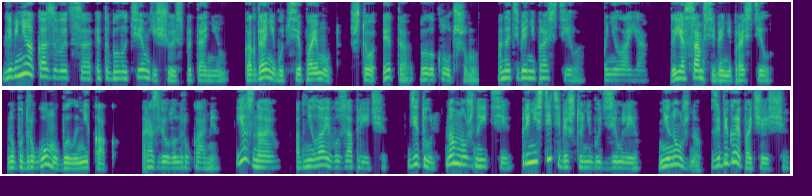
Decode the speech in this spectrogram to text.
Для меня, оказывается, это было тем еще испытанием. Когда-нибудь все поймут, что это было к лучшему. Она тебя не простила, поняла я. Да я сам себя не простил, но по-другому было никак. Развел он руками. Я знаю, обняла его за плечи. «Дедуль, нам нужно идти. Принести тебе что-нибудь земли?» «Не нужно. Забегай почаще,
